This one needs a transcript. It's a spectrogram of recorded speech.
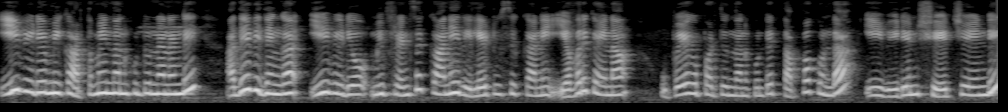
ఈ వీడియో మీకు అర్థమైంది అనుకుంటున్నానండి అదేవిధంగా ఈ వీడియో మీ ఫ్రెండ్స్కి కానీ రిలేటివ్స్కి కానీ ఎవరికైనా ఉపయోగపడుతుంది అనుకుంటే తప్పకుండా ఈ వీడియోని షేర్ చేయండి.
